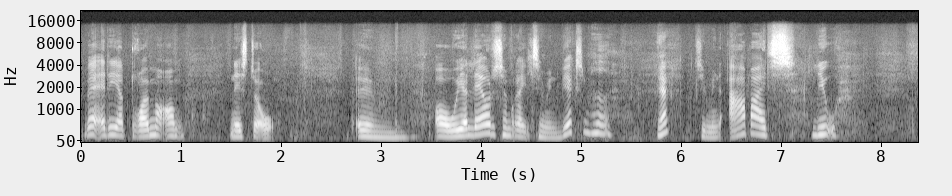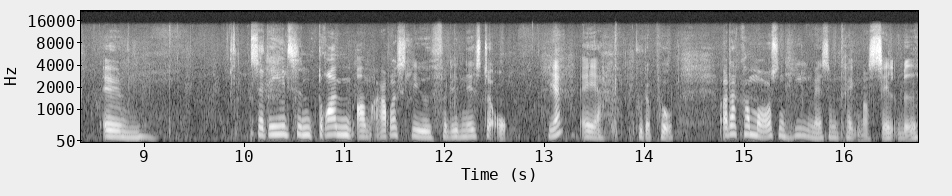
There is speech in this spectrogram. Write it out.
hvad er det, jeg drømmer om næste år? Øhm, og jeg laver det som regel til min virksomhed, Ja. til min arbejdsliv. Øhm, så det er hele tiden drømmen om arbejdslivet for det næste år, Ja. at jeg putter på. Og der kommer også en hel masse omkring mig selv med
